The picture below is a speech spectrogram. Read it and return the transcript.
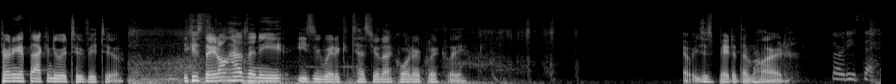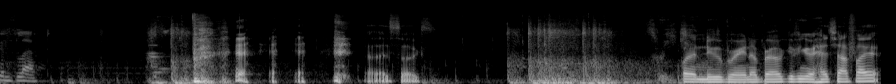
turning it back into a 2v2. Because they don't have any easy way to contest you in that corner quickly. Yeah, we just baited them hard. 30 seconds left. oh, that sucks. What a noob, Reyna, bro. Giving you a headshot fight.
